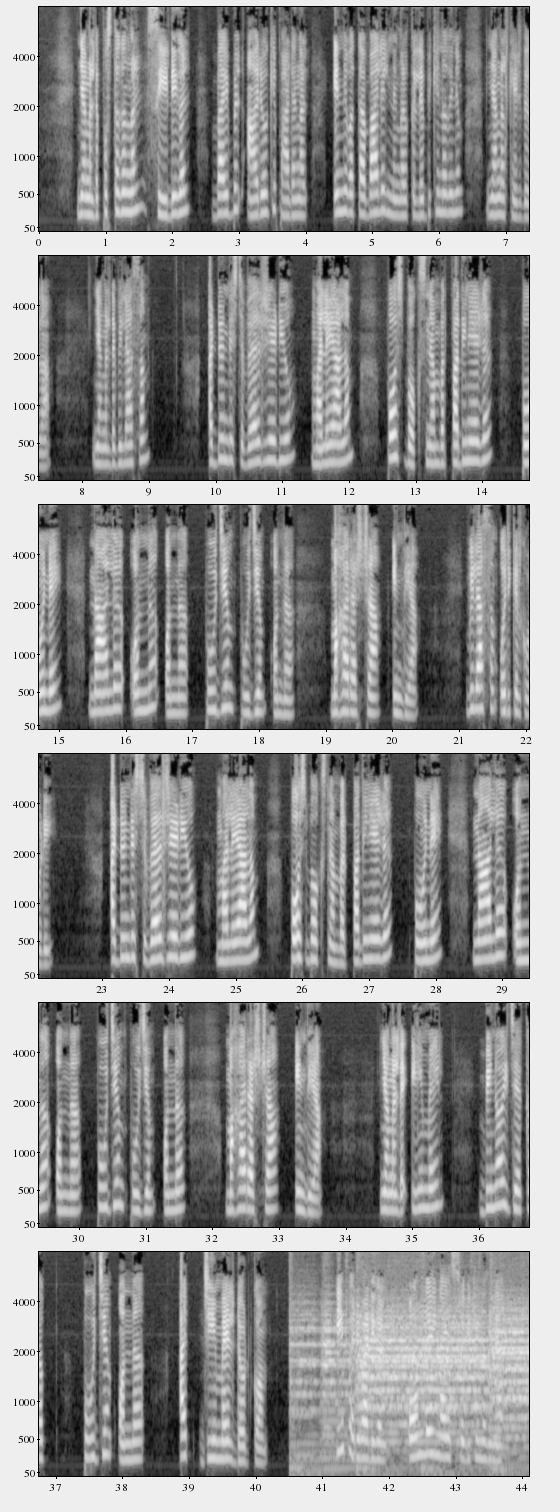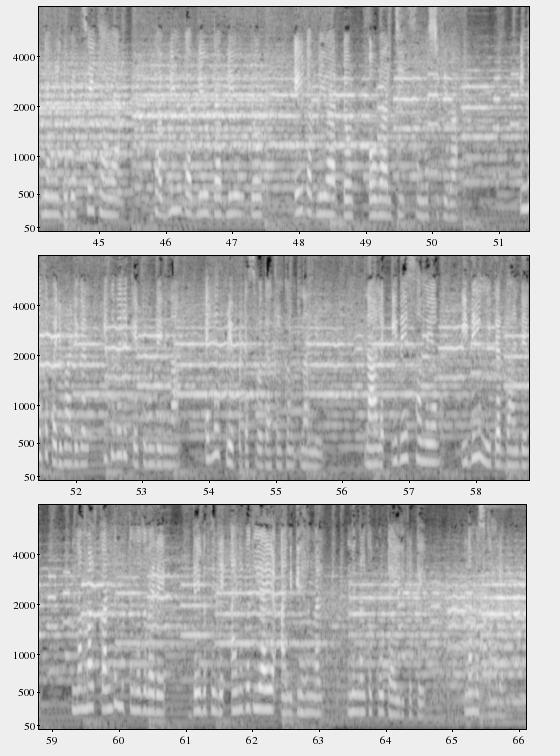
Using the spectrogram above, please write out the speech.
ഞങ്ങളുടെ പുസ്തകങ്ങൾ സീഡികൾ ബൈബിൾ ആരോഗ്യ പാഠങ്ങൾ എന്നിവ തപാലിൽ നിങ്ങൾക്ക് ലഭിക്കുന്നതിനും ഞങ്ങൾക്ക് എഴുതുക. ഞങ്ങളുടെ വിലാസം Adventist world radio Malayalam post box number പതിനേഴ് പൂനെ നാല് ഒന്ന് ഒന്ന് പൂജ്യം പൂജ്യം ഒന്ന് മഹാരാഷ്ട്ര ഇന്ത്യ. വിലാസം ഒരിക്കൽ കൂടി. Adventist world radio Malayalam post box number പതിനേഴ് പൂനെ നാല് ഒന്ന് ഒന്ന് പൂജ്യം പൂജ്യം ഒന്ന് മഹാരാഷ്ട്ര ഇന്ത്യ. ഞങ്ങളുടെ ഇമെയിൽ ബിനോയ് ജേക്കബ് പൂജ്യം ഒന്ന് അറ്റ് ജിമെയിൽ ഡോട്ട് കോം ഈ പരിപാടികൾ ഓൺലൈനായി ശ്രവിക്കുന്നതിന് ഞങ്ങളുടെ വെബ്സൈറ്റായ W W W dot A W R dot O R G സന്ദർശിക്കുക. ഇന്നത്തെ പരിപാടികൾ ഇതുവരെ കേട്ടുകൊണ്ടിരുന്ന എല്ലാ പ്രിയപ്പെട്ട ശ്രോതാക്കൾക്കും നന്ദി. നാളെ ഇതേ സമയം ഇതേ മീറ്റർ ബാൻഡിൽ നമ്മൾ കണ്ടുമുട്ടുന്നതുവരെ ദൈവത്തിന്റെ അനവധിയായ അനുഗ്രഹങ്ങൾ നിങ്ങൾക്ക് കൂട്ടായിരിക്കട്ടെ. നമസ്കാരം.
